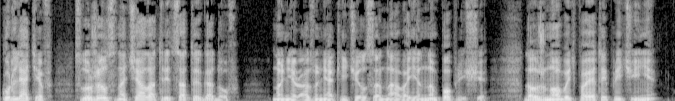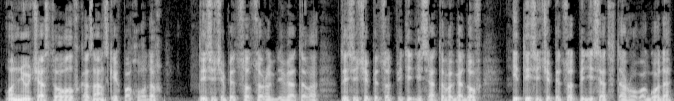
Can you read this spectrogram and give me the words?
Курлятев служил с начала 30-х годов но ни разу не отличился на военном поприще. Должно быть, по этой причине он не участвовал в казанских походах 1549-1550 годов и 1552 года.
